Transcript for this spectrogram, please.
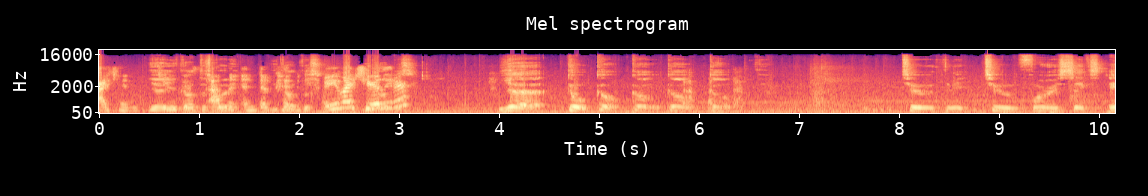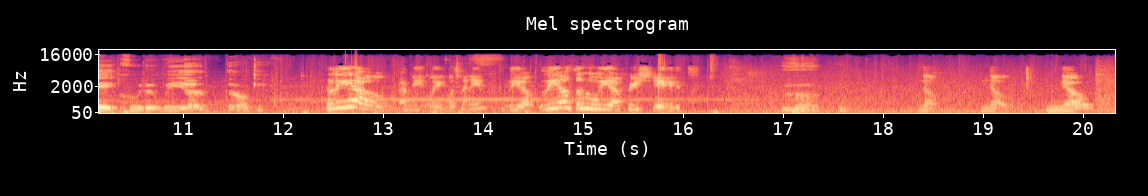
I can Yeah, do you got this. this, I'm buddy. an You got independent. this. Are you my cheerleader? this. Yeah, go, go, go, go, go. Two, three, two, four, six, eight. Who do we? Uh, oh, okay. Leo! I mean, wait, what's my name? Leo. Leo's the who we appreciate. Uh, No. No. No.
